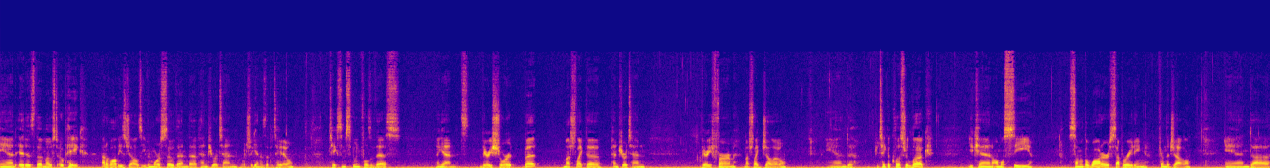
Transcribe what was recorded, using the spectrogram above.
and it is the most opaque out of all these gels, even more so than the Pen Pure 10, which again is the potato. Take some spoonfuls of this. Again, it's very short, but much like the Pen Pure 10, very firm, much like jello. And if you take a closer look, you can almost see some of the water separating from the gel. And uh,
